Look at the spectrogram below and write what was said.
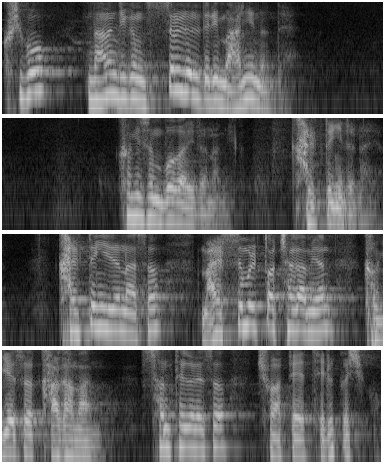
그리고 나는 지금 쓸 일들이 많이 있는데 거기서 뭐가 일어납니까? 갈등이 일어나요. 갈등이 일어나서 말씀을 쫓아가면 거기에서 가감한 선택을 해서 주 앞에 드릴 것이고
